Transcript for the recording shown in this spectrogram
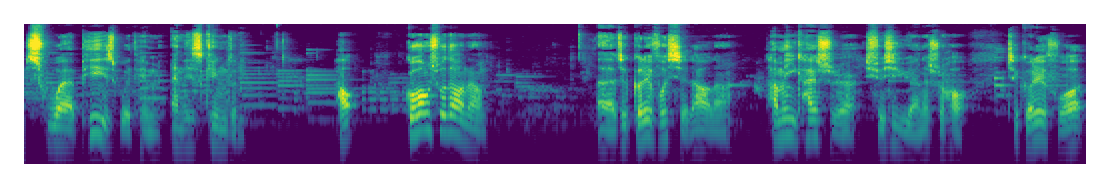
swear peace with him and his kingdom. 好，国王说到呢，呃，这格列佛写到呢，他们一开始学习语言的时候，这格列佛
